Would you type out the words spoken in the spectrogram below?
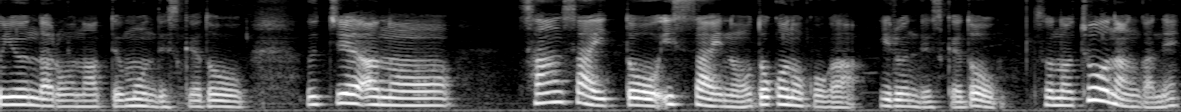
言うんだろうなって思うんですけど、うちあの、3歳と1歳の男の子がいるんですけど、その長男がね、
